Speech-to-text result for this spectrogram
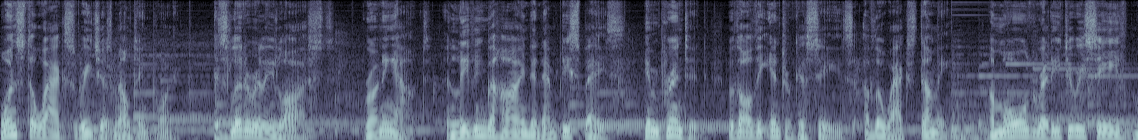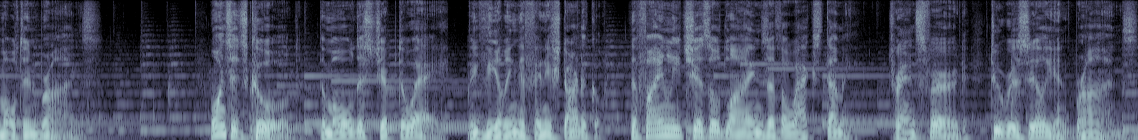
Once the wax reaches melting point, it's literally lost, running out and leaving behind an empty space imprinted with all the intricacies of the wax dummy, a mold ready to receive molten bronze. Once it's cooled, the mold is chipped away, revealing the finished article, the finely chiseled lines of the wax dummy, transferred to resilient bronze.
